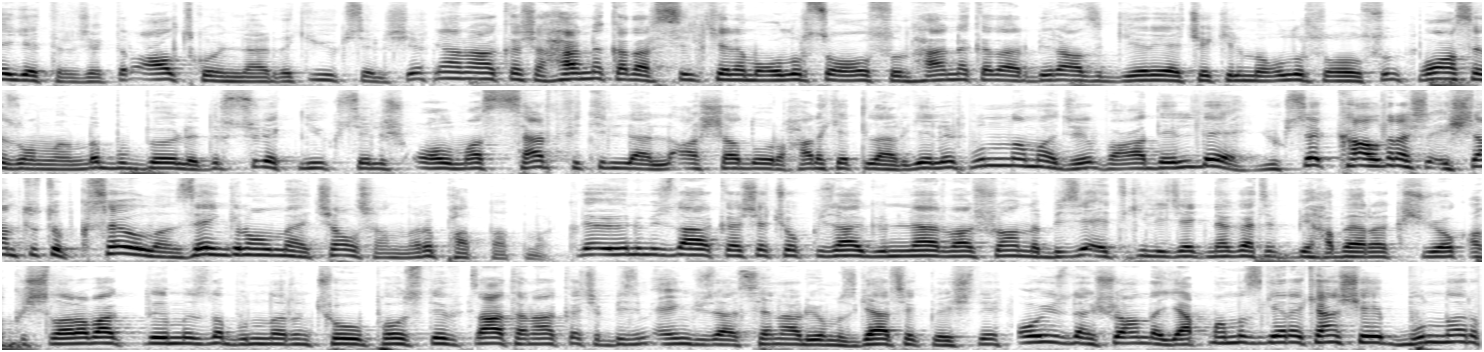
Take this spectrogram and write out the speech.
neyi getirecektir? Altcoin'lerdeki yükselişi. Yani arkadaşlar her ne kadar silkeleme olursa olsun, her ne kadar birazcık geriye çekilme olursa olsun boğa sezonlarında bu böyledir. Sürekli yükseliş olmaz. Sert fitillerle aşağı doğru hareketler gelir. Bunun amacı vadeli de yüksek kaldıraçla işlem tutup kısa yoldan zengin olmaya çalışanları patlatmak. Ve önümüzde arkadaşlar çok güzel günler var. Şu anda bizi etkileyecek negatif bir haber akışı yok. Akışlara baktığımızda bunların çoğu pozitif. Zaten arkadaşlar bizim en güzel senaryomuz gerçekleşti. O yüzden şu anda yapmamız gereken şey bunları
